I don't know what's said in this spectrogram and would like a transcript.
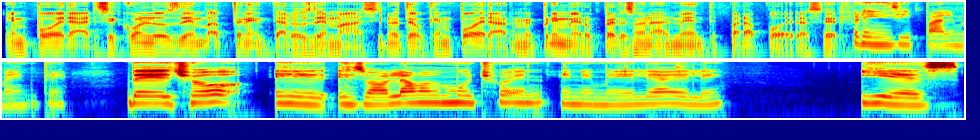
empoderarse con los demás frente a los demás, sino tengo que empoderarme primero personalmente para poder hacerlo. principalmente. De hecho, eh, eso hablamos mucho en, en MLAL y es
